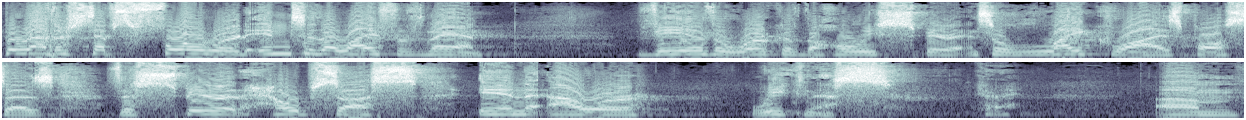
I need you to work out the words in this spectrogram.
but rather steps forward into the life of man via the work of the Holy Spirit. And so likewise, Paul says, the Spirit helps us in our weakness. Okay? Um,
